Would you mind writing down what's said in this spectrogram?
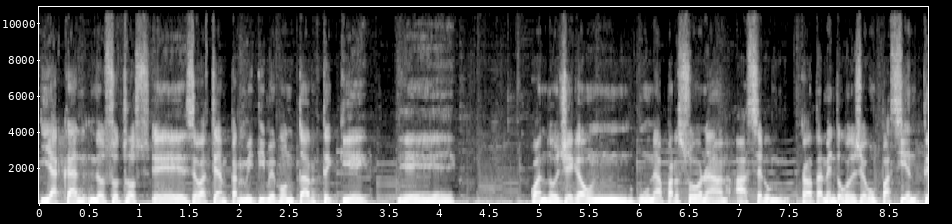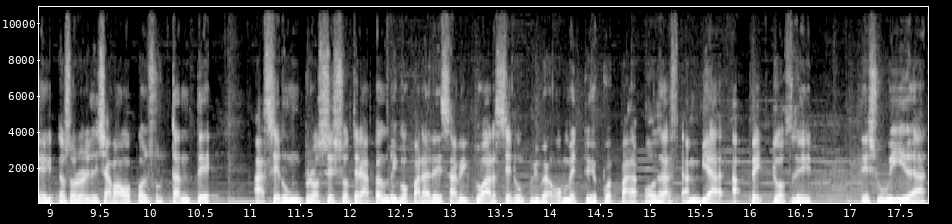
Y acá nosotros, eh, Sebastián, permitime contarte que eh, cuando llega una persona a hacer un tratamiento, cuando llega un paciente, nosotros le llamamos consultante, a hacer un proceso terapéutico para deshabituarse en un primer momento y después para poder cambiar aspectos de, su vida,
